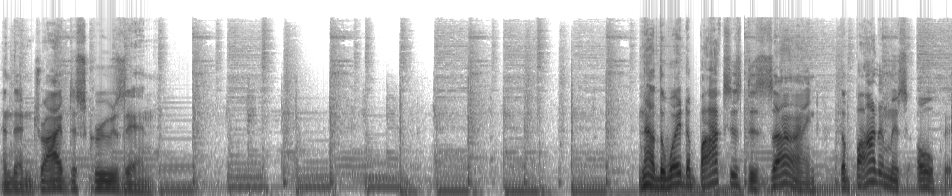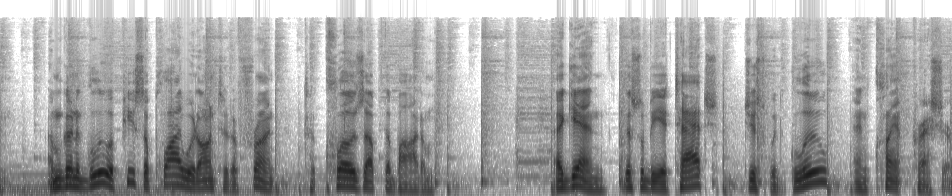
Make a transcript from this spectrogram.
and then drive the screws in. Now the way the box is designed, the bottom is open. I'm going to glue a piece of plywood onto the front to close up the bottom. Again, this will be attached just with glue and clamp pressure.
